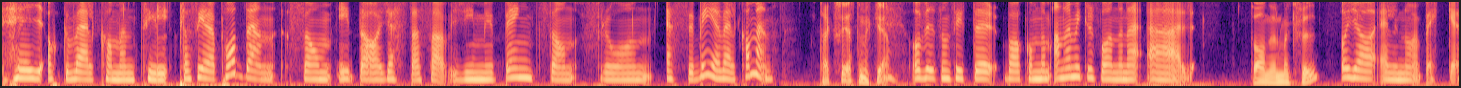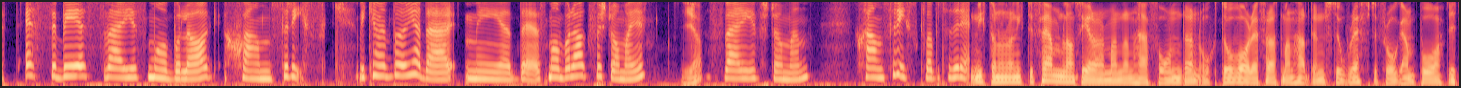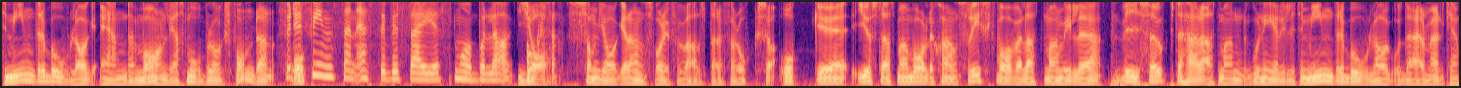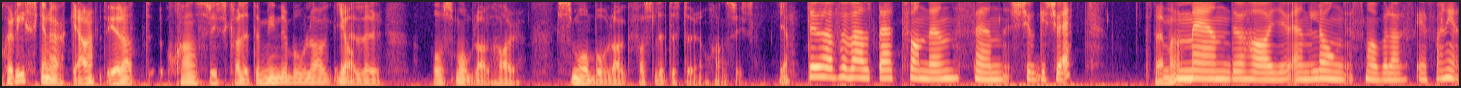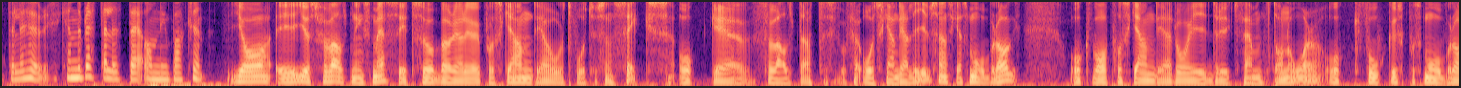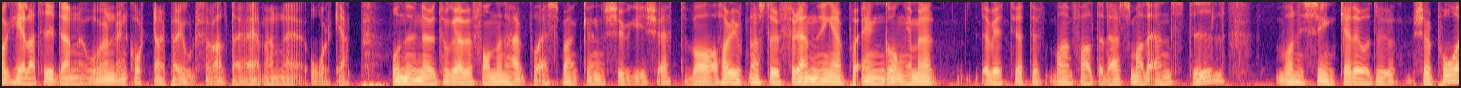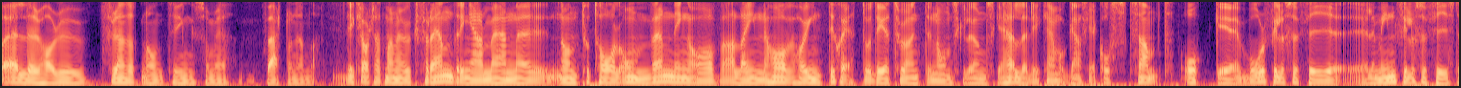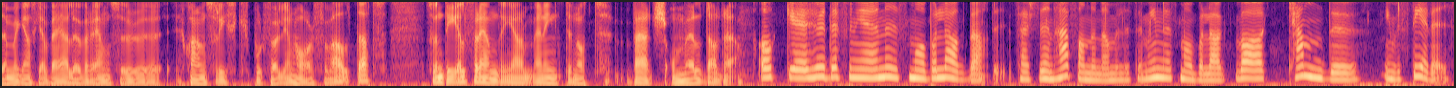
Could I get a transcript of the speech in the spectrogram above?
Hej och välkommen till Placera-podden som idag gästas av Jimmy Bengtsson från SEB. Välkommen! Tack så jättemycket. Och vi som sitter bakom de andra mikrofonerna är Daniel McPhee. och jag Elinor Bäcket. SEB, Sveriges småbolag, chans risk. Vi kan väl börja där med eh, småbolag förstår man ju. Ja. Sverige förstår man. Chansrisk, vad betyder det? 1995 lanserade man den här fonden och då var det för att man hade en stor efterfrågan på lite mindre bolag än den vanliga småbolagsfonden. För det och, finns en SEB Sveriges småbolag Ja, också. som jag är ansvarig förvaltare för också. Och eh, just att man valde chansrisk var väl att man ville visa upp det här att man går ner i lite mindre bolag och därmed kanske risken ökar. Är det att chansrisk har lite mindre bolag Ja. eller och småbolag har små bolag fast lite större än chansrisk? Du har förvaltat fonden sedan 2021. Stämmer? Men du har ju en lång småbolagserfarenhet, eller hur? Kan du berätta lite om din bakgrund? Ja, eh, just förvaltningsmässigt så började jag på Skandia år 2006 och eh, förvaltat för- åt Skandia Liv, svenska småbolag och var på Skandia då i drygt 15 år och fokus på småbolag hela tiden och under en kortare period förvaltar jag även All Allcap. Och nu när du tog över fonden här på S-banken 2021, vad, har du gjort några större förändringar på en gång? Jag menar, jag vet ju att det var en förvaltare där som hade en stil. Var ni synkade och du kör på eller har du förändrat någonting som är värt att nämna? Det är klart att man har gjort förändringar men eh, någon total omvändning av alla innehav har inte skett och det tror jag inte någon skulle önska heller. Det kan vara ganska kostsamt. Och eh, vår filosofi, eller min filosofi stämmer ganska väl överens hur eh, chansriskportföljen har förvaltats. Så en del förändringar men inte något världsomvälvande. Och eh, hur definierar ni småbolag då? Särskilt i den här fonden då med lite mindre småbolag. Vad kan du investera i?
